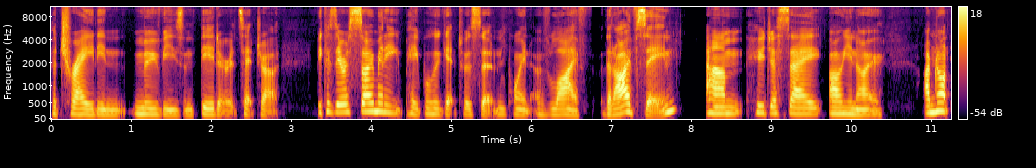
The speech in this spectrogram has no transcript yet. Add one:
portrayed in movies and theatre, etc because there are so many people who get to a certain point of life that I've seen um, who just say, oh, you know, I'm not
